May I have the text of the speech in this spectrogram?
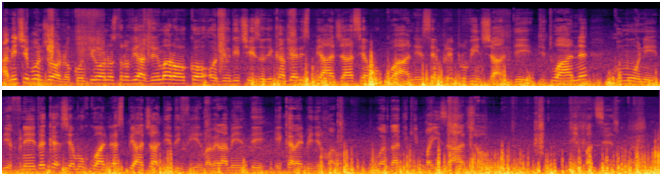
Amici buongiorno, continuo il nostro viaggio in Marocco, oggi ho deciso di cambiare spiaggia, siamo qua nel, sempre in provincia di Tituan, comuni di Efnedek, siamo qua nella spiaggia di Rifin, ma veramente i Caraibi del Marocco, guardate che paesaggio, è pazzesco. Veramente.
